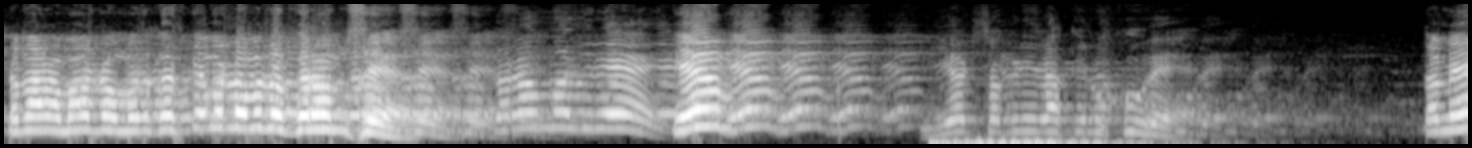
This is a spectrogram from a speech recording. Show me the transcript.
તમારા માટો મગજ કેમ એટલો બધો ગરમ છે? ગરમ જ રે. કેમ? યેટ સગડી રાખી ઊભું હે. તમે?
